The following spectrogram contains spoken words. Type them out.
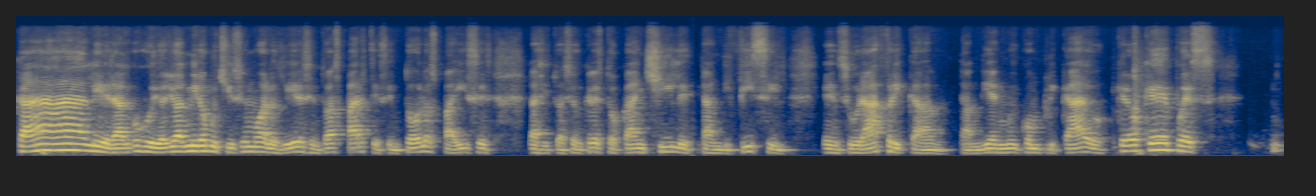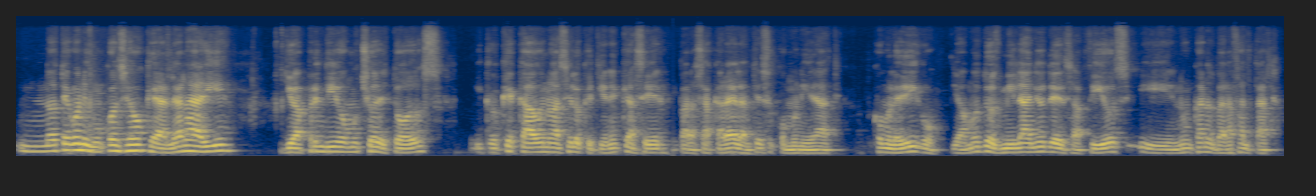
cada liderazgo judío, yo admiro muchísimo a los líderes en todas partes, en todos los países, la situación que les toca en Chile, tan difícil, en Sudáfrica, también muy complicado. Creo que pues no tengo ningún consejo que darle a nadie, yo he aprendido mucho de todos y creo que cada uno hace lo que tiene que hacer para sacar adelante su comunidad. Como le digo, llevamos dos mil años de desafíos y nunca nos van a faltar.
